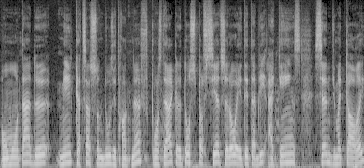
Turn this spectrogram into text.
au montant de 1472,39, considérant que le taux superficiel de ce lot a été établi à 15 cents du mètre carré,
